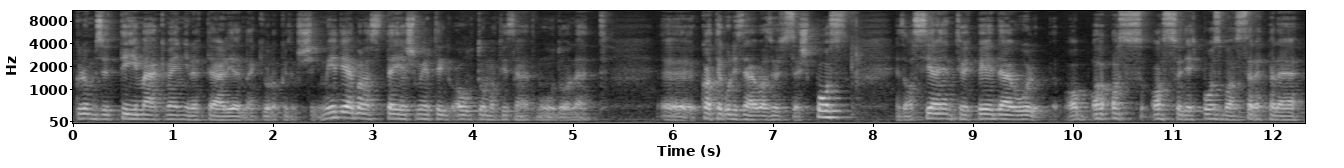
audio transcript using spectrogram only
különböző témák mennyire terjednek jól a közösség médiában, az teljes mértékig automatizált módon lett kategorizálva az összes poszt, ez azt jelenti, hogy például az, az hogy egy posztban szerepel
